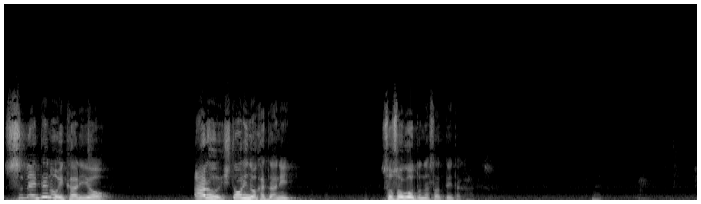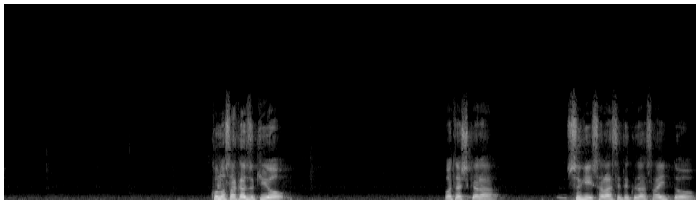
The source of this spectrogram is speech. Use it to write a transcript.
全ての怒りをある一人の方に注ごうとなさっていたからです。この杯を私から過ぎ去らせてくださいと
